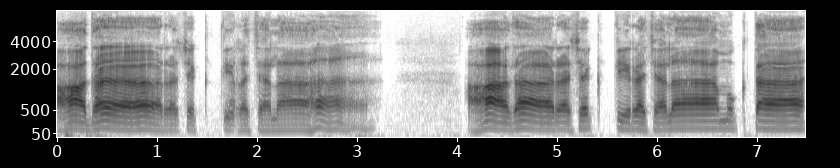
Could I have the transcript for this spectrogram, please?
ఆధార శక్తి రచలా ఆధార శక్తి రచలా ముక్త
